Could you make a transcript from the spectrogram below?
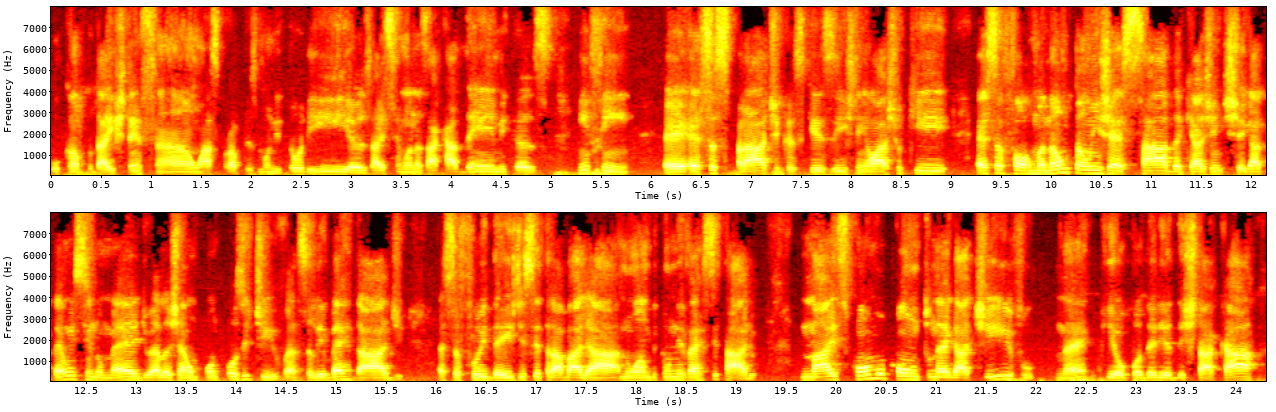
o campo da extensão, as próprias monitorias, as semanas acadêmicas, enfim, é, essas práticas que existem, eu acho que essa forma não tão engessada que a gente chega até o ensino médio, ela já é um ponto positivo, essa liberdade, essa fluidez de se trabalhar no âmbito universitário. Mas como ponto negativo, né, que eu poderia destacar,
